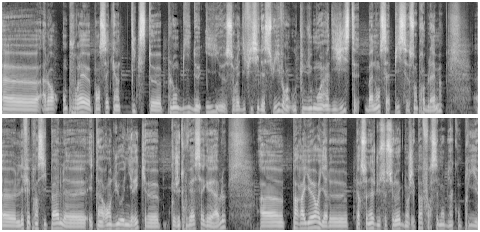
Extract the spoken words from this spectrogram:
Euh, alors, on pourrait penser qu'un texte plombi de i serait difficile à suivre, ou tout du moins indigiste. Bah non, ça pisse sans problème. Euh, l'effet principal euh, est un rendu onirique que j'ai trouvé assez agréable. par ailleurs, il y a le personnage du sociologue dont j'ai pas forcément bien compris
